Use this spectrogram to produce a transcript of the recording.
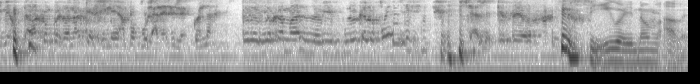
Y me juntaba con personas que sí eran populares en la escuela. Pero yo jamás lo vi, nunca lo fue. Chale, qué feo. Sí, güey, no mames.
